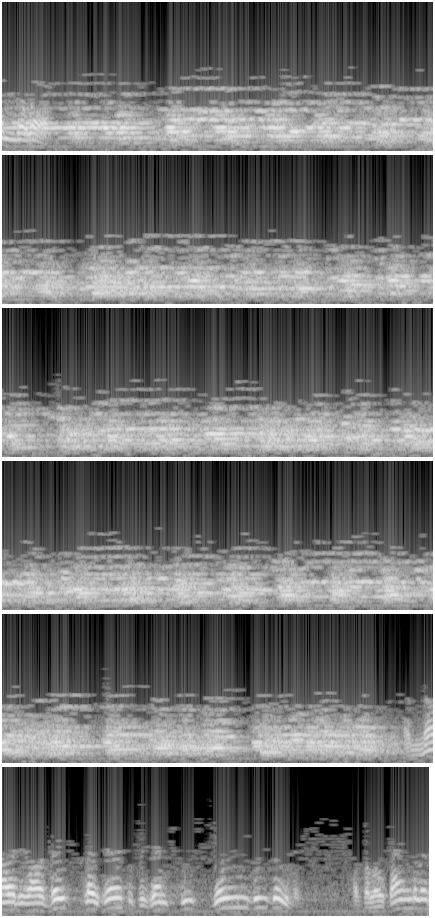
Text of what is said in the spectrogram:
in the West. Is our great pleasure to present Chief James E. Davis of the Los Angeles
